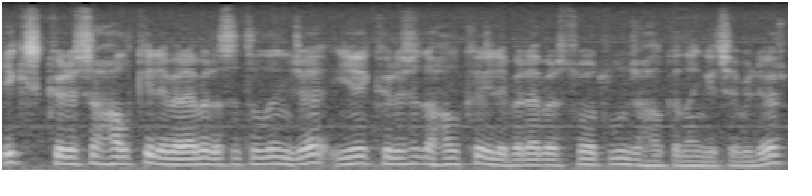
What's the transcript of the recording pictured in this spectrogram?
X küresi halka ile beraber ısıtılınca Y küresi de halka ile beraber soğutulunca halkadan geçebiliyor.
